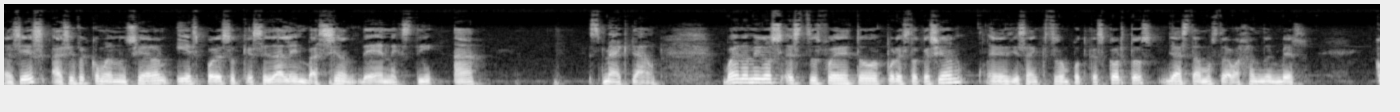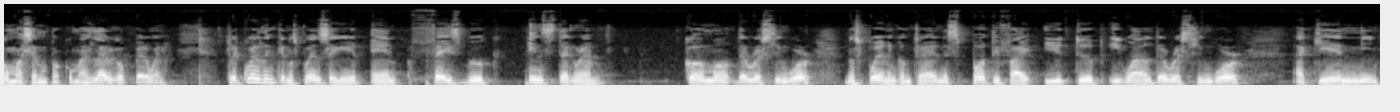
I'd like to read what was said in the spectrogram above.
Así es, así fue como anunciaron y es por eso que se da la invasión de NXT a SmackDown. Bueno amigos, esto fue todo por esta ocasión. Eh, ya saben que estos son podcasts cortos. Ya estamos trabajando en ver cómo hacer un poco más largo, pero bueno. Recuerden que nos pueden seguir en Facebook, Instagram, como The Wrestling World. Nos pueden encontrar en Spotify, YouTube, igual The Wrestling World. Aquí en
